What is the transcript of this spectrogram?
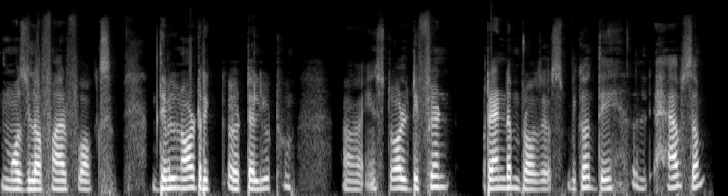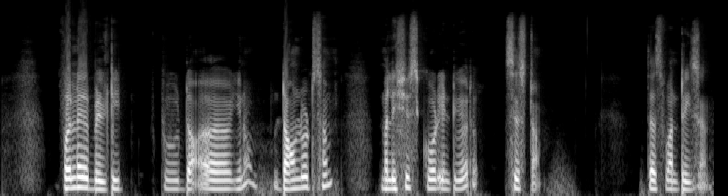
mozilla firefox? They will not uh, tell you to install different random browsers because they have some vulnerability to uh, you know download some malicious code into your system. That's one reason.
